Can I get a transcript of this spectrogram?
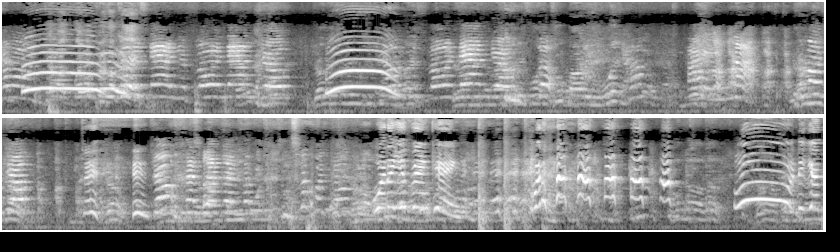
Come on. Slowing down. You're slowing down, Joe. You're slowing down, Joe. Look. I am not. Come on, Joe. Joe says nothing. Look, look what Joe's doing. what are you thinking? What? Ooh, he get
